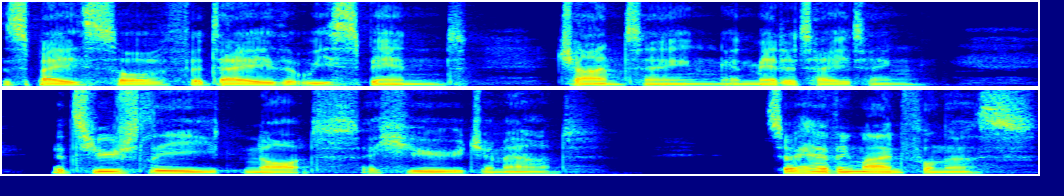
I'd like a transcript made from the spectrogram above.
the space of a day that we spend chanting and meditating it's usually not a huge amount. So, having mindfulness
